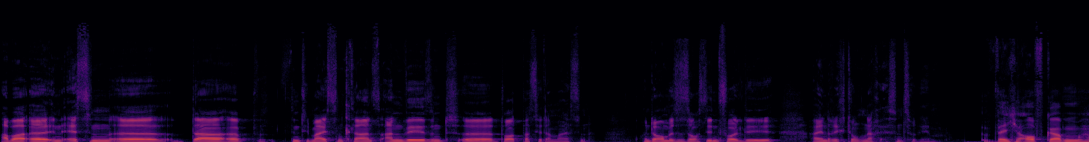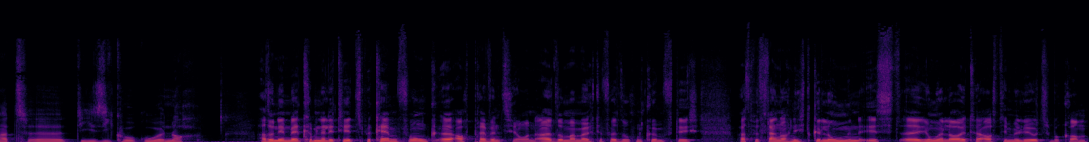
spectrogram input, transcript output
Aber äh, in Essen, äh, da äh, sind die meisten Clans anwesend. dort passiert am meisten. Und darum ist es auch sinnvoll, die Einrichtung nach Essen zu geben. Welche Aufgaben hat die SIKO-Ruhe noch? Also neben der Kriminalitätsbekämpfung äh, auch Prävention. Also man möchte versuchen künftig, was bislang noch nicht gelungen ist, äh, junge Leute aus dem Milieu zu bekommen.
